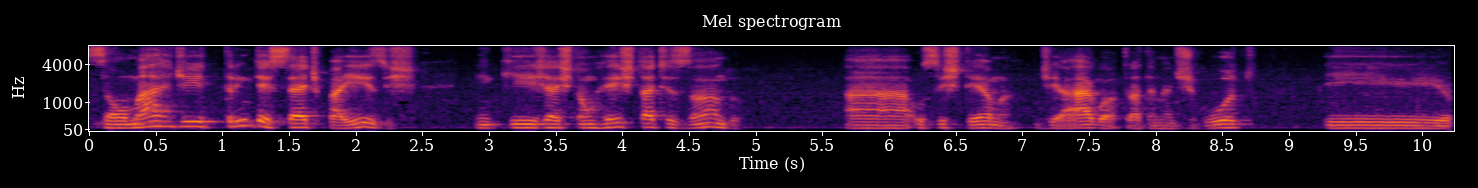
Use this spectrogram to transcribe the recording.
São mais de 37 países em que já estão reestatizando a, o sistema de água, tratamento de esgoto, e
